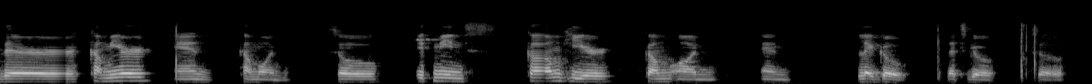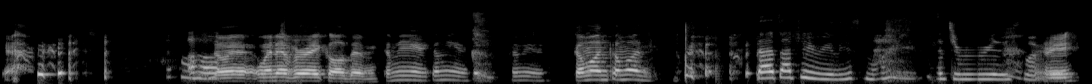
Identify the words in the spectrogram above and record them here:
They're Kamir and Kamon. So it means come here, come on, and let go. Let's go. So yeah. Oh, So uh, whenever I call them, come here, come here, come here, come on, come on. that's actually really smart. That's really smart. Three.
